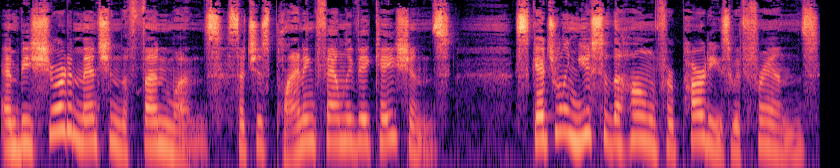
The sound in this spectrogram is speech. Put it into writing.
and be sure to mention the fun ones, such as planning family vacations, scheduling use of the home for parties with friends,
